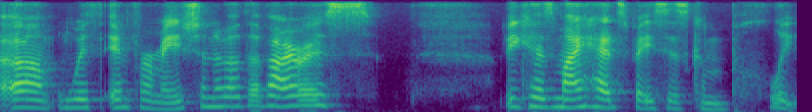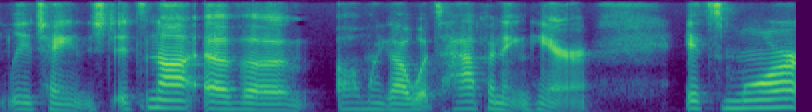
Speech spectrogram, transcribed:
um, with information about the virus because my headspace is completely changed. It's not of a, oh my God, what's happening here? It's more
